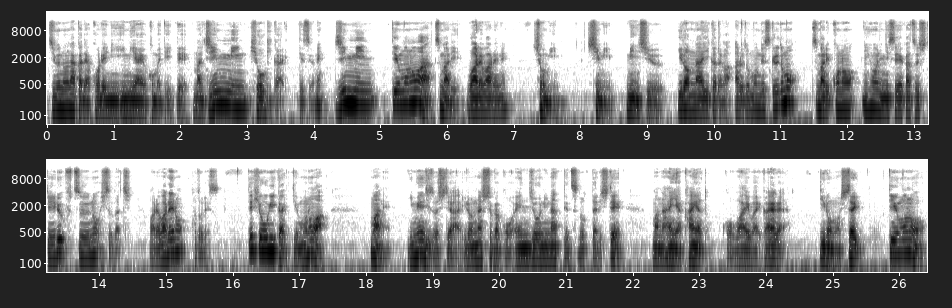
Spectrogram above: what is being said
自分の中ではこれに意味合いを込めていて、まあ、人民評議会ですよね。人民っていうものはつまり我々ね庶民市民民衆いろんな言い方があると思うんですけれどもつまりこの日本に生活している普通の人たち我々のことです。で評議会っていうものはまあねイメージとしてはいろんな人がこう炎上になって集ったりしてまあなんやかんやとこうワイワイガヤガヤ議論をしたりっていうものを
